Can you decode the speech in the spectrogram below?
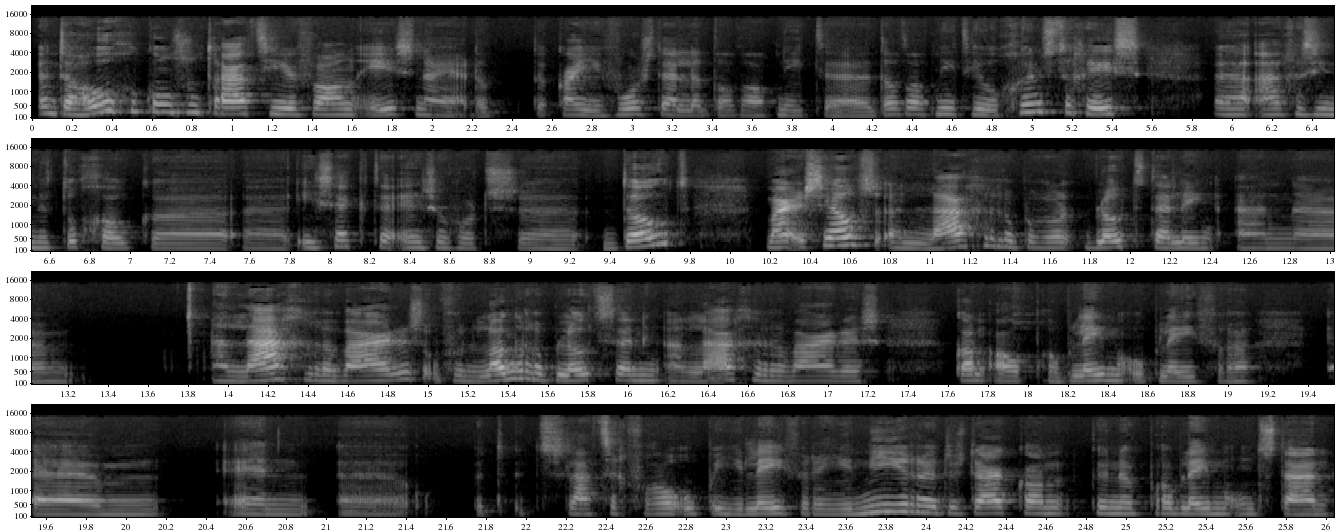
een te hoge concentratie hiervan is, nou ja, dat, kan je je voorstellen dat dat niet, uh, dat dat niet heel gunstig is, uh, aangezien het toch ook uh, insecten enzovoorts dood. Maar zelfs een lagere blootstelling aan ehm, aan lagere waardes of een langere blootstelling aan lagere waardes kan al problemen opleveren. Um, en uh, het, het, slaat zich vooral op in je lever en je nieren, dus daar kan, kunnen problemen ontstaan. Uh,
